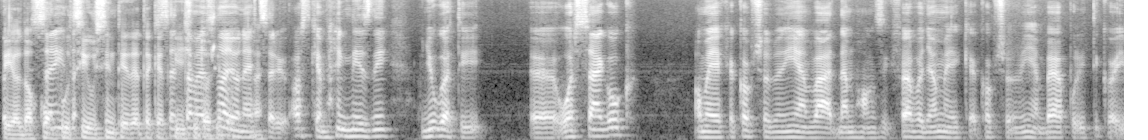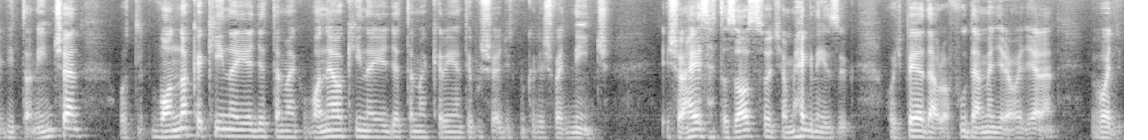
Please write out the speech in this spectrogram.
példa, a konfúcius intézeteket Szerintem ez nagyon egyszerű. Azt kell megnézni, a nyugati ö, országok amelyekkel kapcsolatban ilyen vád nem hangzik fel, vagy amelyekkel kapcsolatban ilyen belpolitikai vita nincsen, ott vannak-e kínai egyetemek, van-e a kínai egyetemekkel ilyen típusú együttműködés, vagy nincs. És a helyzet az az, hogyha megnézzük, hogy például a Fudán mennyire vagy jelen, vagy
